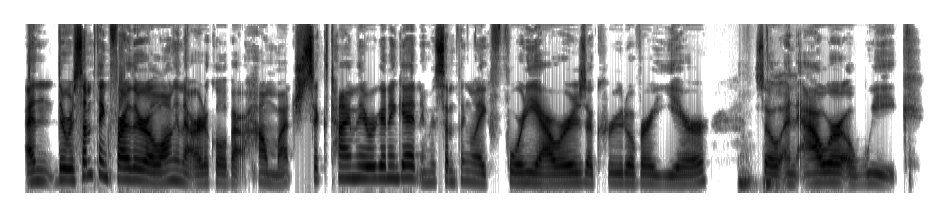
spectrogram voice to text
And there was something farther along in the article about how much sick time they were going to get. And it was something like forty hours accrued over a year, so an hour a week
